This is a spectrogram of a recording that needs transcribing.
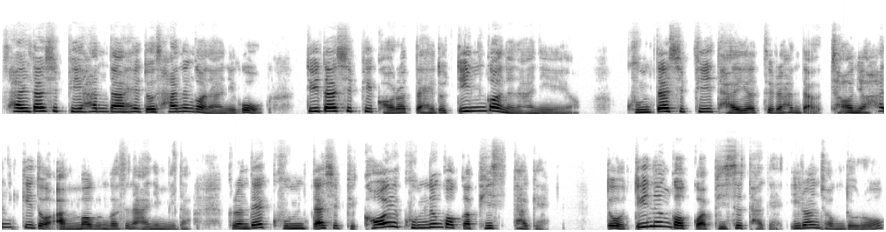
살다시피 한다 해도 사는 건 아니고 뛰다시피 걸었다 해도 뛴 거는 아니에요. 굶다시피 다이어트를 한다. 전혀 한 끼도 안 먹은 것은 아닙니다. 그런데 굶다시피 거의 굶는 것과 비슷하게 또 뛰는 것과 비슷하게 이런 정도로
